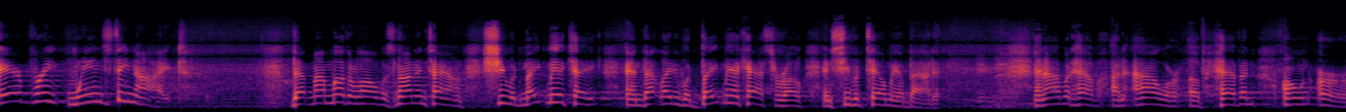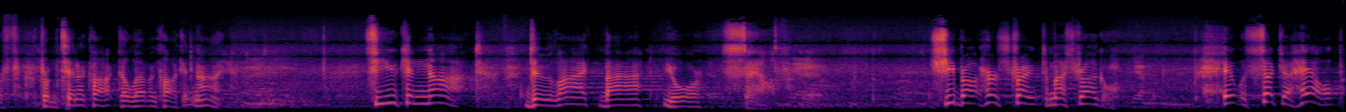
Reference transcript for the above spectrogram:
every Wednesday night, that my mother in law was not in town, she would make me a cake, and that lady would bake me a casserole, and she would tell me about it. And I would have an hour of heaven on earth from 10 o'clock to 11 o'clock at night. So you cannot do life by yourself. She brought her strength to my struggle. It was such a help,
